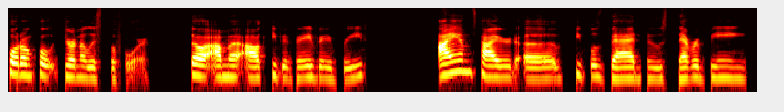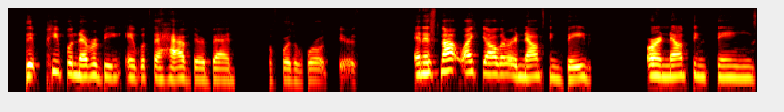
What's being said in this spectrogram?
quote unquote journalists before. So I'm a, I'll keep it very very brief. I am tired of people's bad news never being that people never being able to have their bad news before the world hears. And it's not like y'all are announcing babies or announcing things,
